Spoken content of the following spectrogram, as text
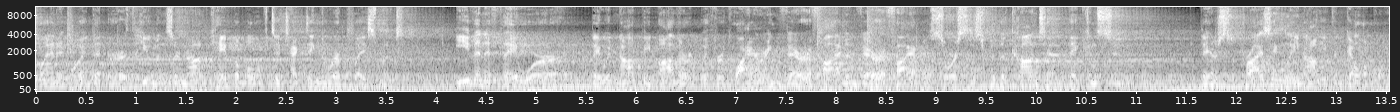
planetoid that Earth humans are not capable of detecting the replacement. Even if they were, they would not be bothered with requiring verified and verifiable sources for the content they consume. They are surprisingly not even gullible,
